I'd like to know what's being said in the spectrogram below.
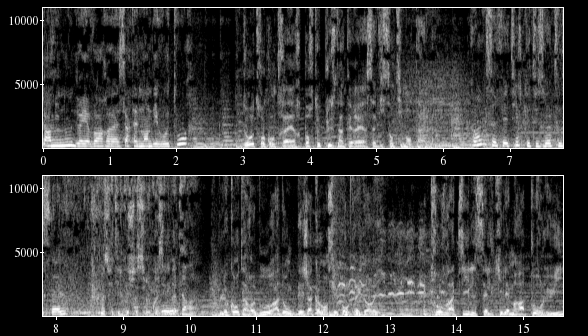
Parmi nous, il doit y avoir euh, certainement des vautours. D'autres, au contraire, portent plus d'intérêt à sa vie sentimentale. Comment se fait-il que tu sois tout seul Comment se fait-il que je sois sur le coin célibataire Le compte à rebours a donc déjà commencé pour Grégory. Trouvera-t-il celle qu'il aimera pour lui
